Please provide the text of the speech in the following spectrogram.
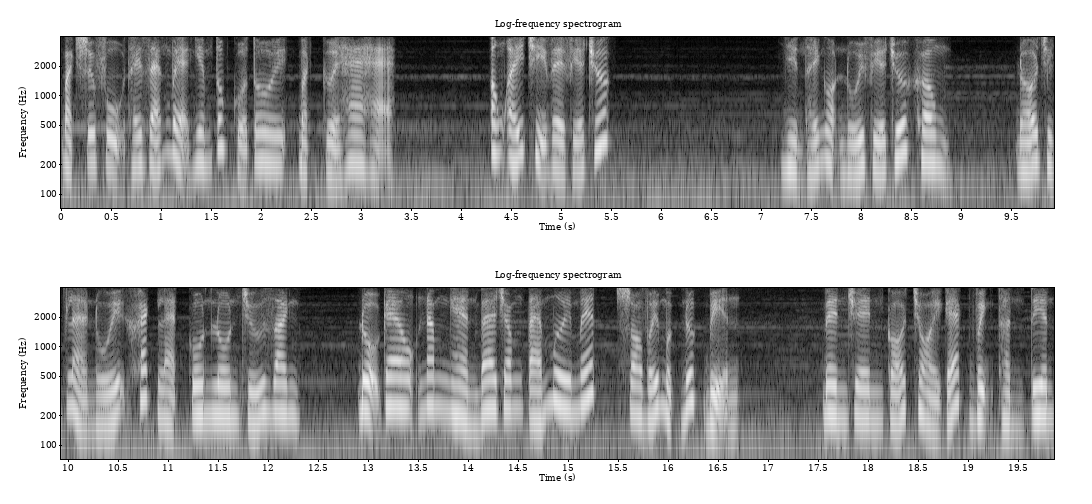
Bạch sư phụ thấy dáng vẻ nghiêm túc của tôi, bật cười ha hả. Ông ấy chỉ về phía trước. Nhìn thấy ngọn núi phía trước không? Đó chính là núi Khách Lạt Côn Lôn chứ danh, độ cao 5.380 mét so với mực nước biển. Bên trên có tròi gác vịnh thần tiên,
